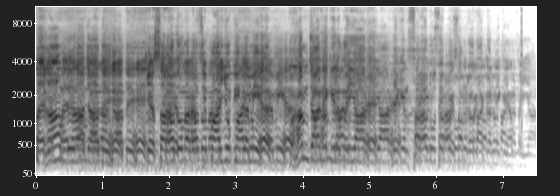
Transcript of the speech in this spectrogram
पैगाम देना चाहते हैं कि सरहदों में अगर सिपाहियों की कमी है तो हम जाने के लिए तैयार है लेकिन सरहदों से कोई समझौता करने के लिए हम तैयार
